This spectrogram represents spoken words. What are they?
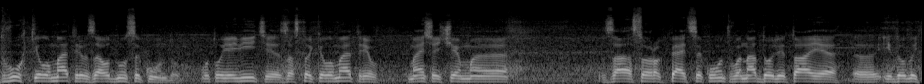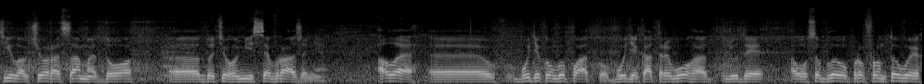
двох кілометрів за одну секунду. От уявіть, за 100 кілометрів менше, ніж за 45 секунд вона долітає е, і долетіла вчора саме до, е, до цього місця враження. Але е, в будь-якому випадку будь-яка тривога, люди, особливо про фронтових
